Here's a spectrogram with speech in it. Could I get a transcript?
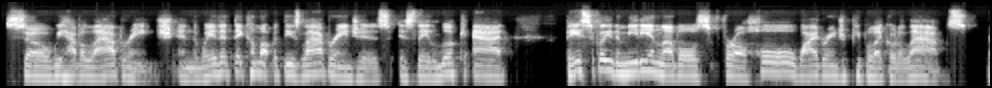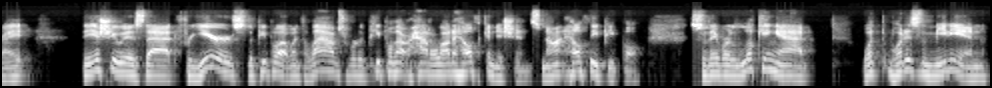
So we have a lab range, and the way that they come up with these lab ranges is they look at basically the median levels for a whole wide range of people that go to labs, right? The issue is that for years, the people that went to labs were the people that had a lot of health conditions, not healthy people. So they were looking at what what is the median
